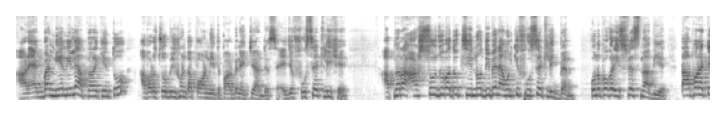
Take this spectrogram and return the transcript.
আর একবার নিয়ে নিলে আপনারা কিন্তু আবারও চব্বিশ ঘণ্টা পর নিতে পারবেন একটি অ্যাড্রেসে এই যে ফুসেট লিখে। আপনারা আশ্চর্যবাদক চিহ্ন দিবেন, এমনকি ফুসেট লিখবেন। কোনো প্রকার স্পেস না দিয়ে। তারপর একটা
